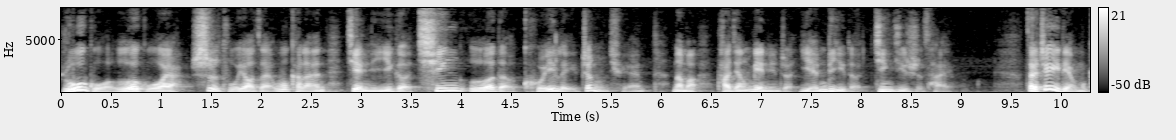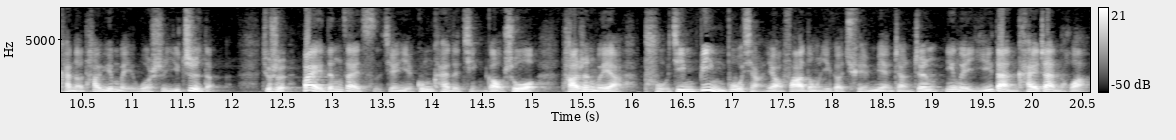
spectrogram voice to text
如果俄国呀试图要在乌克兰建立一个亲俄的傀儡政权，那么它将面临着严厉的经济制裁。在这一点，我们看到他与美国是一致的，就是拜登在此前也公开的警告说，他认为啊，普京并不想要发动一个全面战争，因为一旦开战的话，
